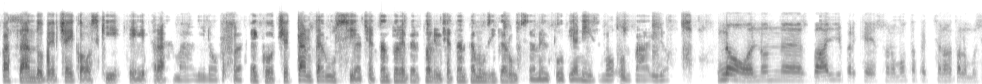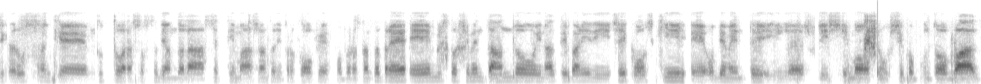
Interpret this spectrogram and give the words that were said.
passando per Tchaikovsky e Rachmaninov. Ecco, c'è tanta Russia, c'è tanto repertorio, c'è tanta musica russa nel tuo pianismo, o sbaglio? No, non eh, sbagli perché sono molto affezionato alla musica russa, anche tuttora sto studiando la settima sonata di Prokofiev, opera 83, e mi sto cimentando in altri brani di Tchaikovsky e ovviamente il sullissimo russico, appunto, Vals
